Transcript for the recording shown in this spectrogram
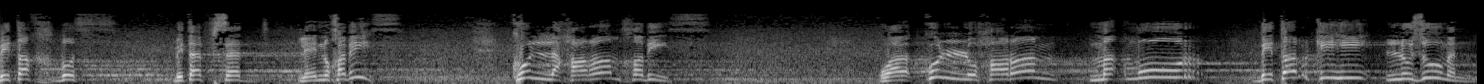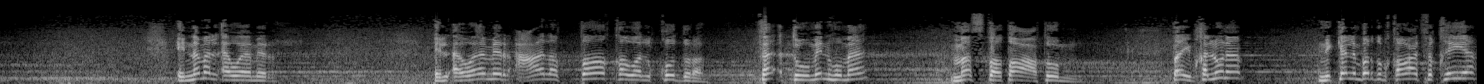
بتخبث بتفسد لأنه خبيث. كل حرام خبيث. وكل حرام مأمور بتركه لزوما. إنما الأوامر الأوامر على الطاقة والقدرة. فأتوا منهما ما استطعتم. طيب خلونا نتكلم برضو بقواعد فقهية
